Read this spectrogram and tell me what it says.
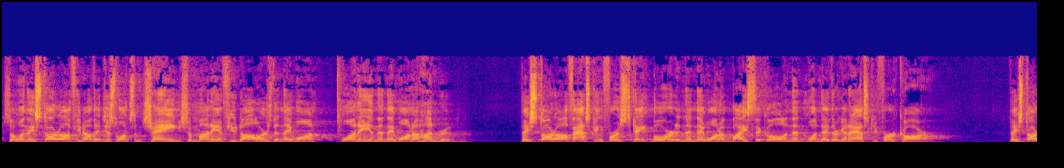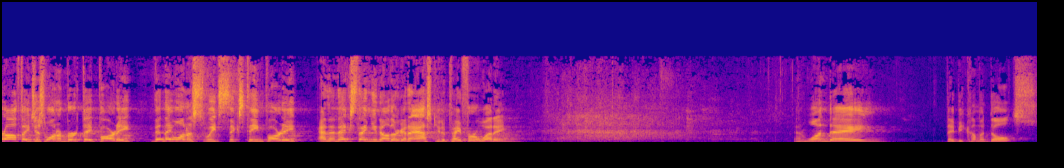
So when they start off, you know, they just want some change, some money, a few dollars, then they want 20, and then they want a 100. They start off asking for a skateboard and then they want a bicycle and then one day they're going to ask you for a car. They start off, they just want a birthday party, then they want a sweet 16 party, and the next thing you know, they're going to ask you to pay for a wedding. and one day, they become adults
